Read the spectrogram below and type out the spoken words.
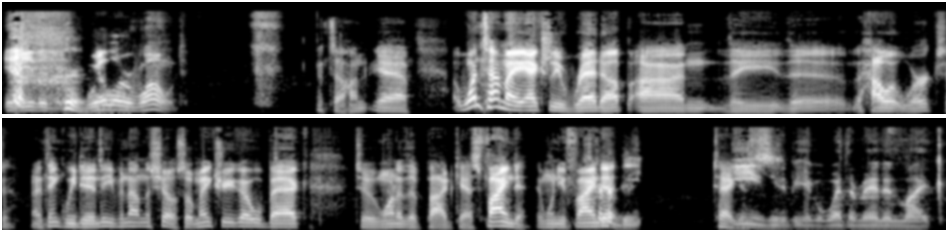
It either will or won't. It's a hundred. Yeah. One time I actually read up on the, the how it works. I think we did even on the show. So make sure you go back to one of the podcasts, find it. And when you find it, be tag us. easy to be a weatherman in like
